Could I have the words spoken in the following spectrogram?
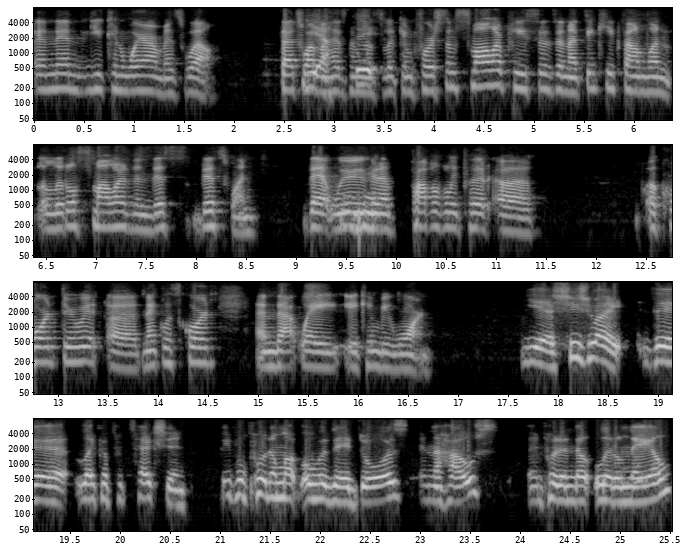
and then you can wear them as well. That's why Yeah, my husband they- was looking for some smaller pieces, and I think he found one a little smaller than this this one that we're Mhm. gonna probably put a a cord through it, a necklace cord, and that way it can be worn. Yeah, she's right. They're like a protection. People put them up over their doors in the house and put a no- little nail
